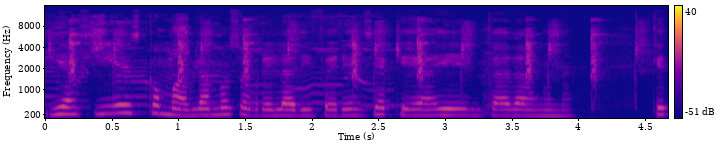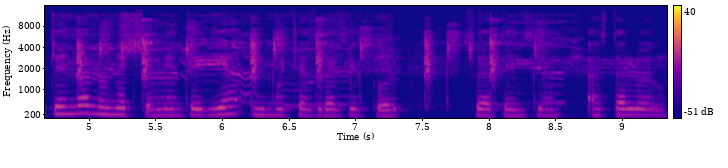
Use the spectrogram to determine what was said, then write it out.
Y así es como hablamos sobre la diferencia que hay en cada una. Que tengan un excelente día y muchas gracias por su atención. Hasta luego.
